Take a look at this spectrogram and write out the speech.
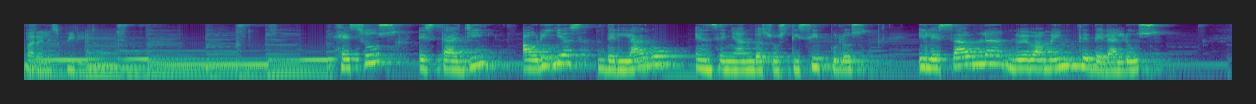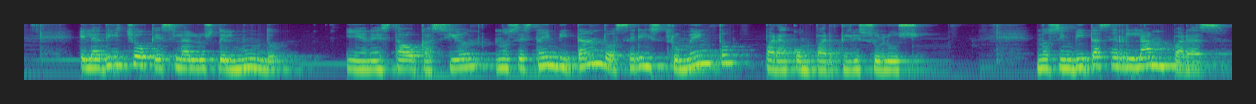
Para el Espíritu. Jesús está allí, a orillas del lago, enseñando a sus discípulos y les habla nuevamente de la luz. Él ha dicho que es la luz del mundo y en esta ocasión nos está invitando a ser instrumento para compartir su luz. Nos invita a ser lámparas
